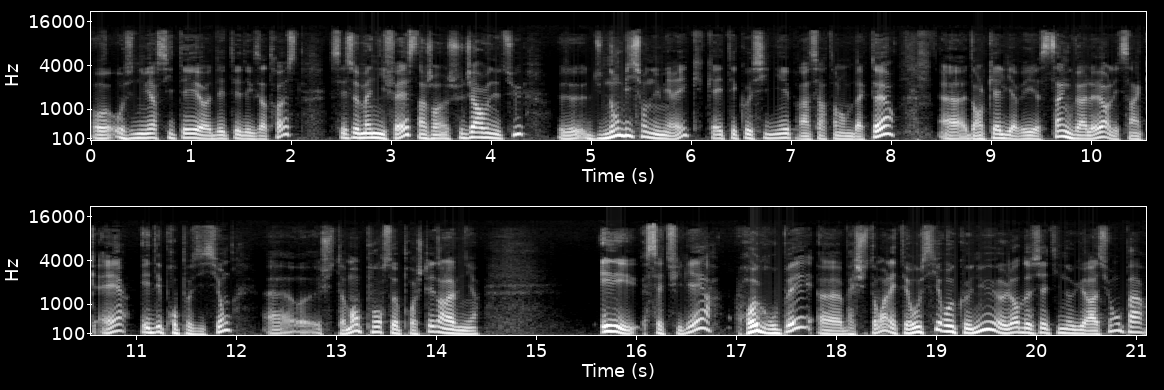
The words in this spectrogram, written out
aux, universités euh, d'été d'Exatrust, c'est ce manifeste, hein, je suis déjà revenu dessus, euh, d'une ambition numérique qui a été co-signé par un certain nombre d'acteurs, dans lequel il y avait cinq valeurs, les cinq R, et des propositions justement pour se projeter dans l'avenir. Et cette filière regroupée, bah, justement, elle été aussi reconnue lors de cette inauguration par,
